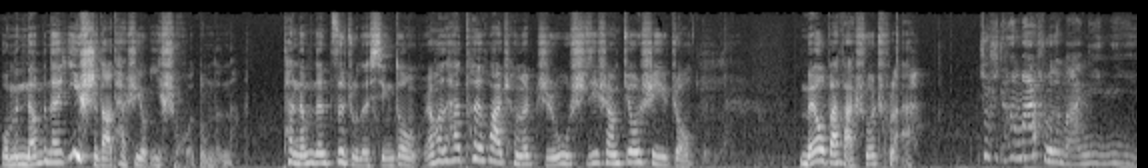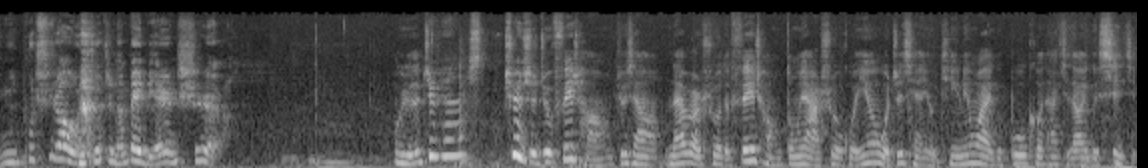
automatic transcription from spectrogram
我们能不能意识到它是有意识活动的呢？它能不能自主的行动？然后它退化成了植物，实际上就是一种没有办法说出来啊。就是他妈说的嘛，你你你不吃肉，你就只能被别人吃。我觉得这篇。确实就非常，就像 Never 说的，非常东亚社会。因为我之前有听另外一个播客，他提到一个细节，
